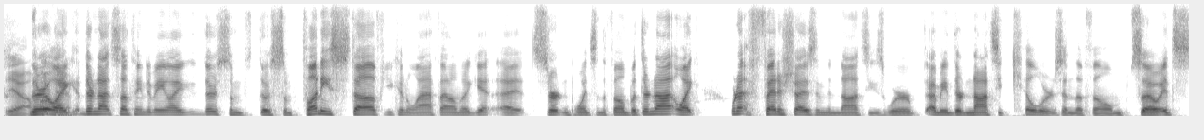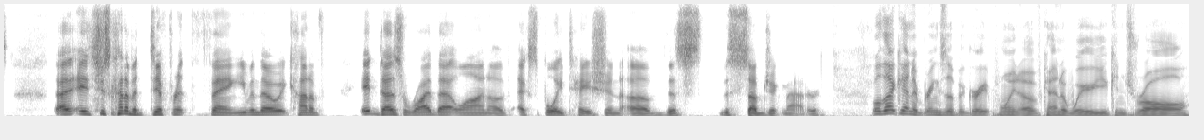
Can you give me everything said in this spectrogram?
Yeah, They're okay. like they're not something to me like there's some there's some funny stuff you can laugh at them again at certain points in the film, but they're not like we're not fetishizing the Nazis. We're I mean they're Nazi killers in the film, so it's uh, it's just kind of a different thing. Even though it kind of it does ride that line of exploitation of this this subject matter. Well, that kind of brings up a great point of kind of where you can draw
